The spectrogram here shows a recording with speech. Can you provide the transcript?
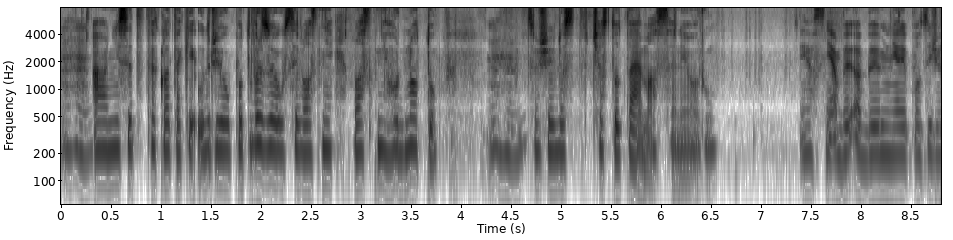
Mm-hmm. A oni si to takhle taky udržují, potvrzují si vlastně vlastní hodnotu, mm-hmm. což je dost často téma seniorů. Jasně, aby, aby měli pocit, že,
